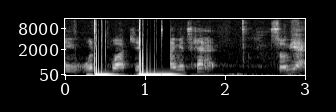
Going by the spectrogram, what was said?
was watching its Cat. So yeah,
